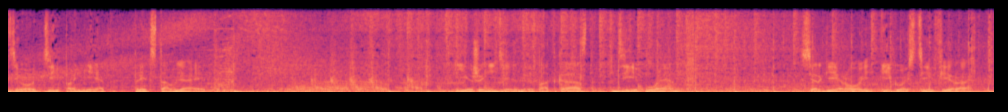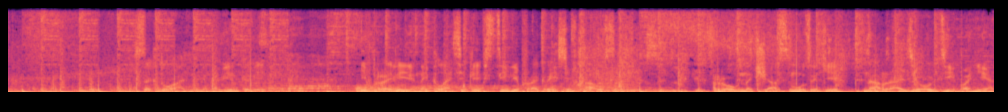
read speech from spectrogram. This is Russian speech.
Радио Дипа Нет представляет Еженедельный подкаст Land. Сергей Рой и гости эфира с актуальными новинками и проверенной классикой в стиле progressive хауса. Ровно час музыки на радио Дипа Нет.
